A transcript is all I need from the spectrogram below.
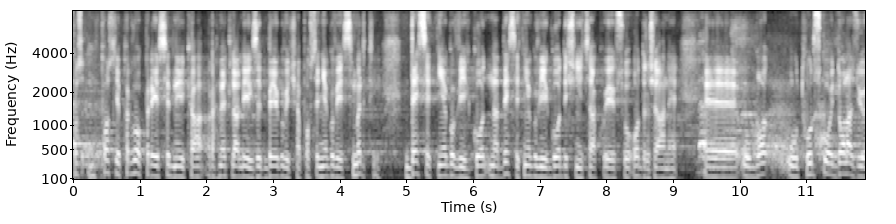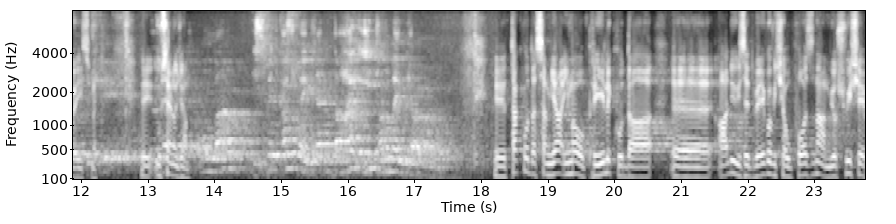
Pos, poslije prvog predsjednika Rahmetla Alijeg Izetbegovića, poslije njegove smrti, deset njegovih, na deset njegovih godišnjica koje su održane e, u, Bo, u Turskoj, dolazio je Ismet e, u Senođam. Ondan İsmet Kasumay'dan daha iyi tanıma imkanı. E, tako da sam ja imao priliku da e, Aliju Izetbegovića upoznam još više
